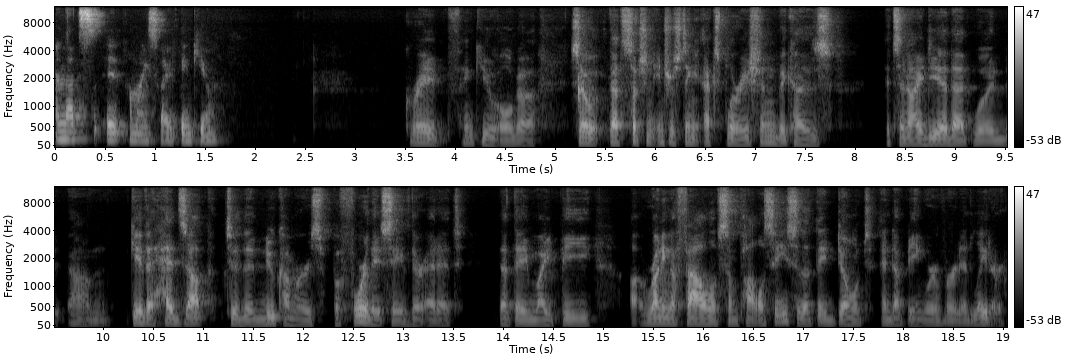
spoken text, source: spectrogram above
and that's it on my side. Thank you. Great. Thank you, Olga. So that's such an interesting exploration because it's an idea that would um, give a heads up to the newcomers before they save their edit that they might be uh, running afoul of some policy so that they don't end up being reverted later.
